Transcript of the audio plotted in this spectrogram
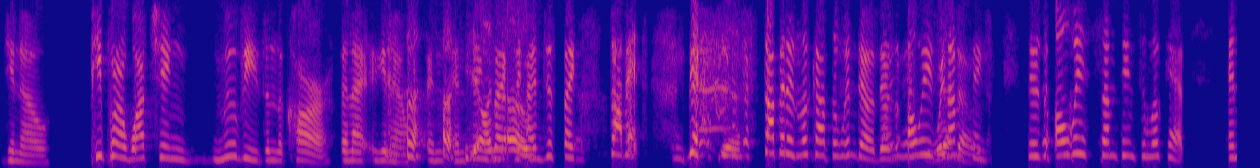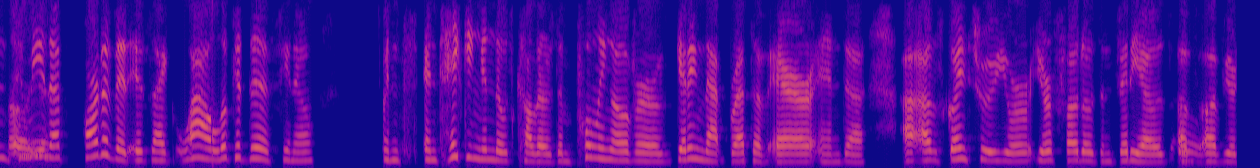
you know people are watching movies in the car and I, you know, and, and things yeah, like that. I'm just like, stop it. Yeah. stop it and look out the window. There's always windows. something. There's always something to look at. And to oh, me, yeah. that's part of it is like, wow, look at this, you know, and, and taking in those colors and pulling over, getting that breath of air. And, uh, I, I was going through your, your photos and videos of, oh, of your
